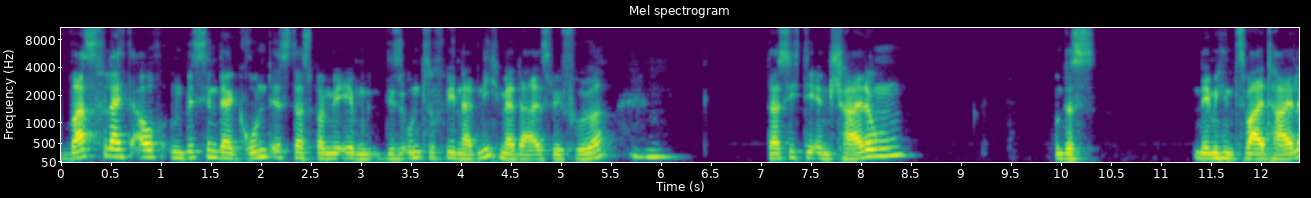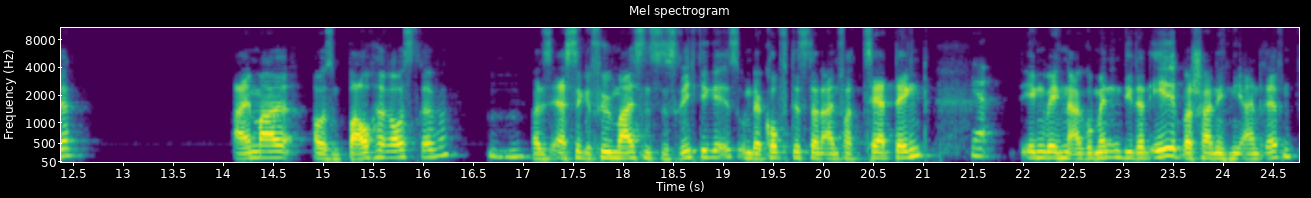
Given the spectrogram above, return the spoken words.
was vielleicht auch ein bisschen der Grund ist, dass bei mir eben diese Unzufriedenheit nicht mehr da ist wie früher, mhm. dass ich die Entscheidungen, und das nehme ich in zwei Teile, einmal aus dem Bauch heraus treffe, mhm. weil das erste Gefühl meistens das Richtige ist und der Kopf das dann einfach zerdenkt, ja. irgendwelchen Argumenten, die dann eh wahrscheinlich nie eintreffen.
